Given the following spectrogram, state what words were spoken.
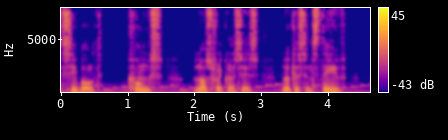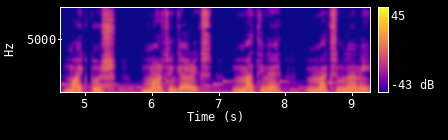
Sibold, Kungs, Lost Frequencies, Lucas and Steve, Mike Bush, Martin Garrix, Matinee, Maxim Lany,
